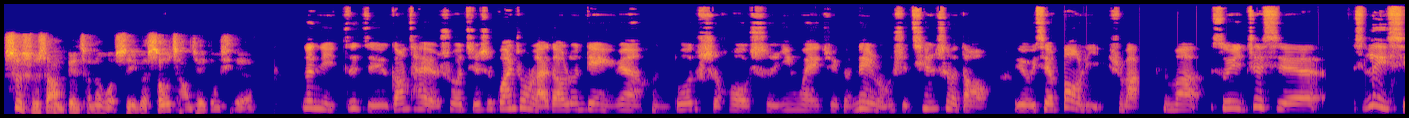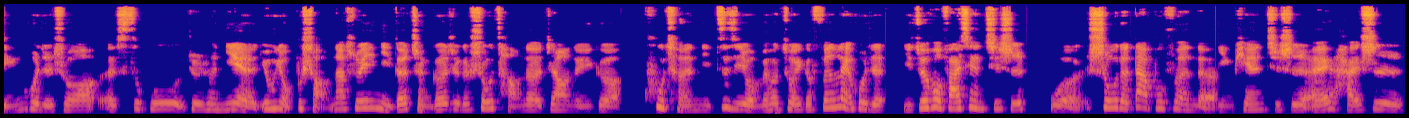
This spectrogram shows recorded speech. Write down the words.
事实上变成了我是一个收藏这些东西的人。那你自己刚才也说，其实观众来到论电影院，很多时候是因为这个内容是牵涉到有一些暴力，是吧？那么，所以这些类型或者说呃，似乎就是说你也拥有不少。那所以你的整个这个收藏的这样的一个库存，你自己有没有做一个分类？或者你最后发现，其实我收的大部分的影片，其实哎还是。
